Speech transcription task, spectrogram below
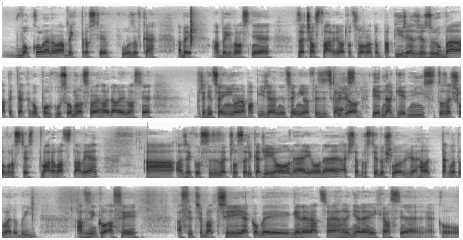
v koleno, abych prostě v úvozovkách, aby, abych vlastně začal stvárňovat to, co mám na tom papíře, že zhruba a teď tak jako pokus omyl jsme hledali vlastně před něco jiného na papíře, něco jiného fyzicky, že jo. Jednak jedný se to začalo prostě stvarovat, stavět a, a řekl se, začalo se říkat, že jo, ne, jo, ne, až se prostě došlo, že hele, takhle to bude dobrý a vzniklo asi asi třeba tři jakoby generace hliněných vlastně jako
